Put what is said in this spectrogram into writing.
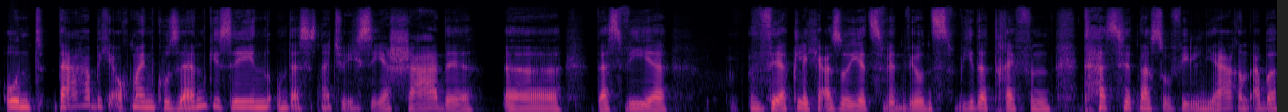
Und da habe ich auch meinen Cousin gesehen. Und das ist natürlich sehr schade, äh, dass wir wirklich, also jetzt, wenn wir uns wieder treffen, das wird nach so vielen Jahren, aber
